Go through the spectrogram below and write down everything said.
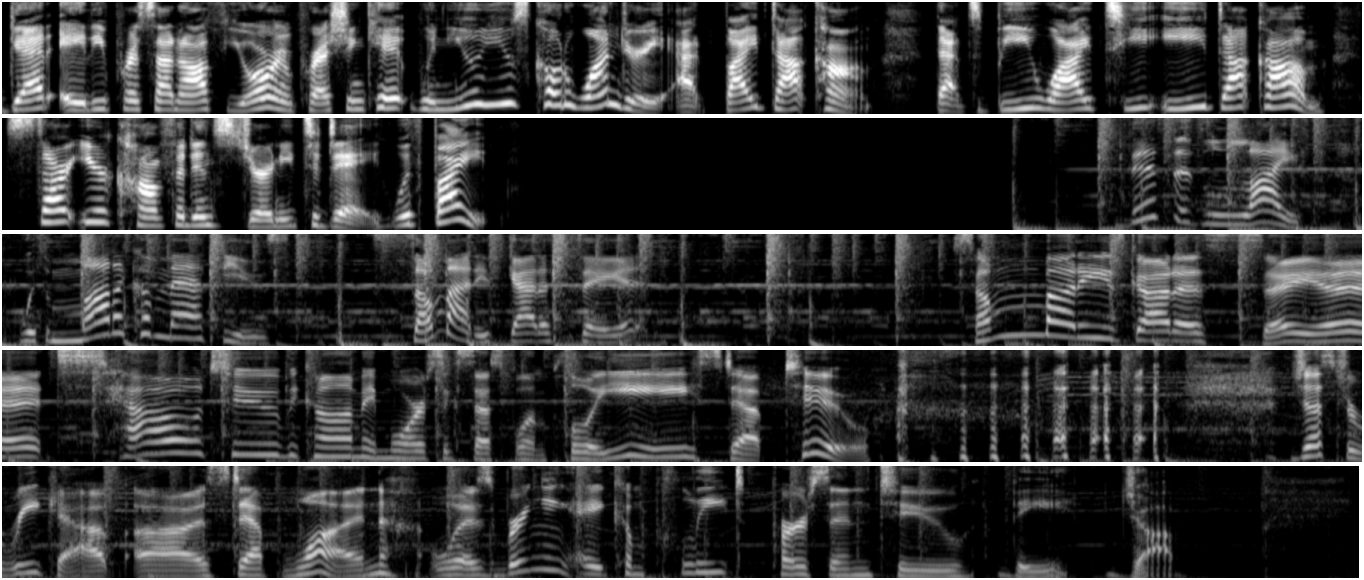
Get 80% off your impression kit when you use code WONDERY at Byte.com. That's B-Y-T-E dot com. Start your confidence journey today with Byte. This is Life with Monica Matthews. Somebody's got to say it. Somebody's got to say it. How to become a more successful employee, step two. Just to recap, uh, step one was bringing a complete person to the job.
